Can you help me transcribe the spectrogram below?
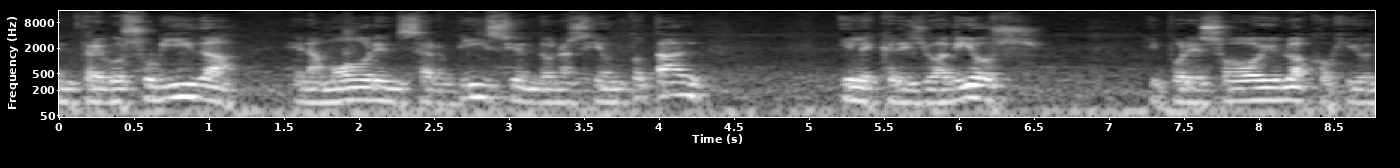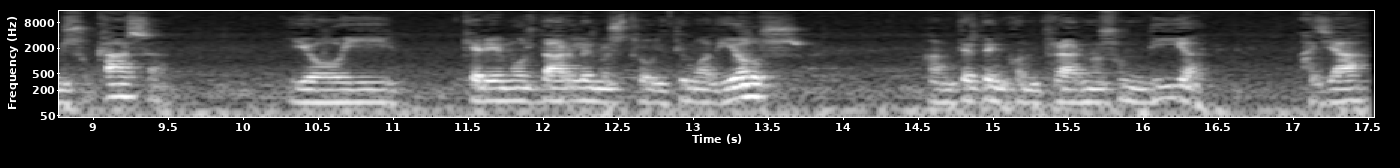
Entregó su vida en amor, en servicio, en donación total y le creyó a Dios. Y por eso hoy lo acogió en su casa y hoy queremos darle nuestro último adiós antes de encontrarnos un día allá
